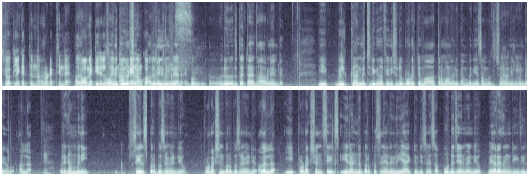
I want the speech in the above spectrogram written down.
സ്റ്റോക്കിലേക്ക് എത്തുന്ന പ്രൊഡക്റ്റിന്റെ റോ മെറ്റീരിയൽസ് അതും ഇൻവെൻട്രി ആണ്. ഇപ്പം ഒരു ഒരു തെറ്റായ ധാരണയുണ്ട്. ഈ വിൽക്കാൻ വെച്ചിരിക്കുന്ന ഫിനിഷ്ഡ് പ്രോഡക്റ്റ് മാത്രമാണ് ഒരു കമ്പനിയെ സംബന്ധിച്ചോളം ഇൻവെൻട്രി എന്നുള്ളത്. അല്ല. ഒരു കമ്പനി സെയിൽസ് പർപ്പസിന് വേണ്ടിയോ പ്രൊഡക്ഷൻ പർപ്പസിന് വേണ്ടിയോ? അതല്ല ഈ പ്രൊഡക്ഷൻ സെയിൽസ് ഈ രണ്ട് പർപ്പസിനെ അല്ലെങ്കിൽ ഈ ആക്ടിവിറ്റീസിനെ സപ്പോർട്ട് ചെയ്യാൻ വേണ്ടിയോ വേറെ ഏതെങ്കിലും രീതിയിൽ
